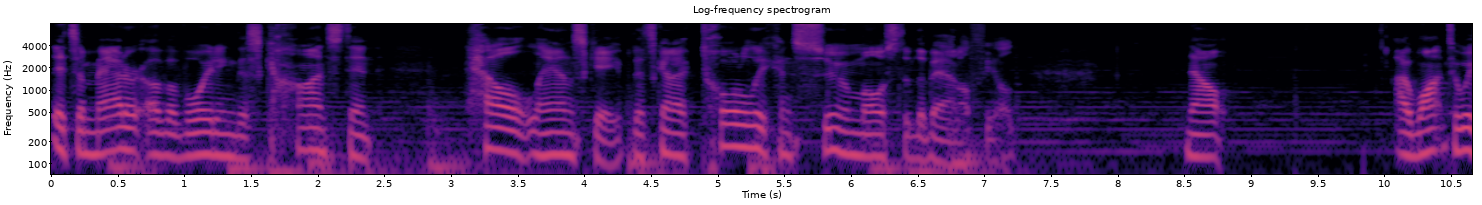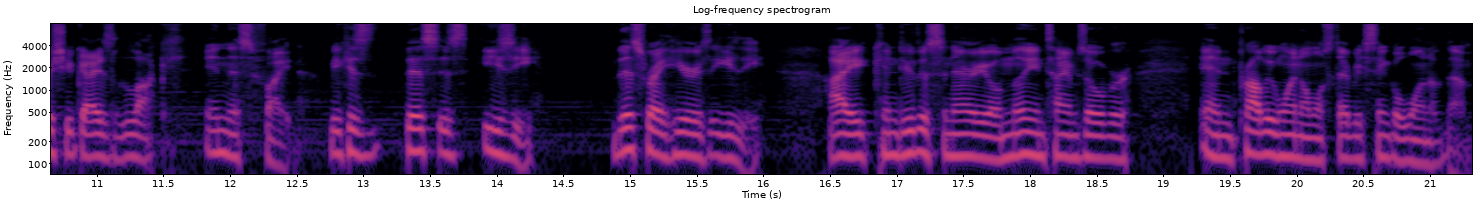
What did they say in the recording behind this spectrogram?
It's a matter of avoiding this constant hell landscape that's going to totally consume most of the battlefield. Now, I want to wish you guys luck in this fight because this is easy. This right here is easy. I can do this scenario a million times over and probably win almost every single one of them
